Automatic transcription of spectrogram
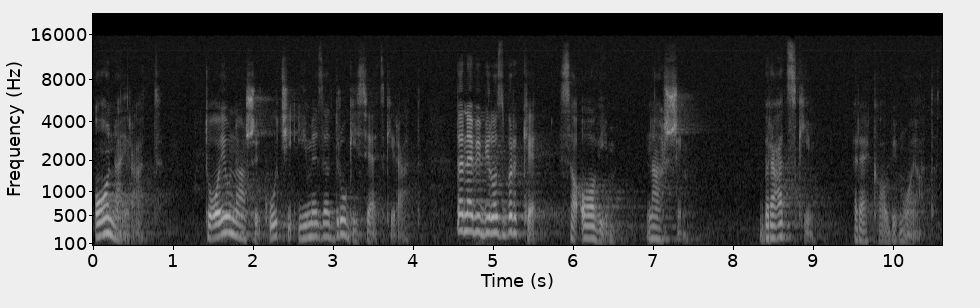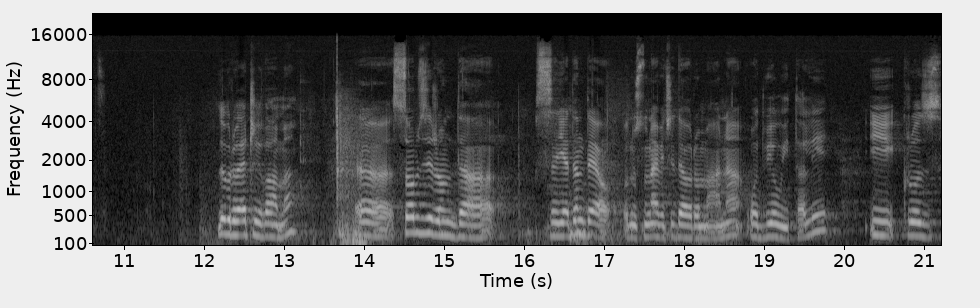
Onaj rat, to je u našoj kući ime za drugi svjetski rat. Da ne bi bilo zbrke sa ovim, našim, bratskim, rekao bi moj otac. Dobro večer i vama. E, s obzirom da se jedan deo, odnosno najveći deo romana odvija u Italiji i kroz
